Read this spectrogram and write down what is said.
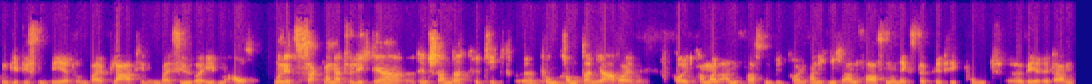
einen gewissen Wert und bei Platin und bei Silber eben auch. Und jetzt sagt man natürlich, der, den Standardkritikpunkt kommt dann, ja, bei Gold kann man anfassen, Bitcoin kann ich nicht anfassen. Und nächster Kritikpunkt äh, wäre dann,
